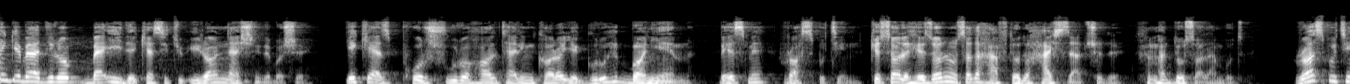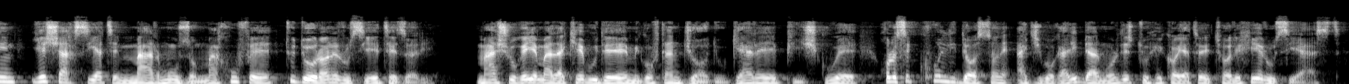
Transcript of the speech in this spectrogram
آهنگ بعدی رو بعیده کسی تو ایران نشنیده باشه. یکی از پرشور و حال ترین کارای گروه بانیم به اسم راسپوتین که سال 1978 ضبط شده. من دو سالم بود. راسپوتین یه شخصیت مرموز و مخوفه تو دوران روسیه تزاری. معشوقه ملکه بوده می‌گفتن جادوگر پیشگو. خلاصه کلی داستان عجیب و غریب در موردش تو حکایت تاریخی روسیه است.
